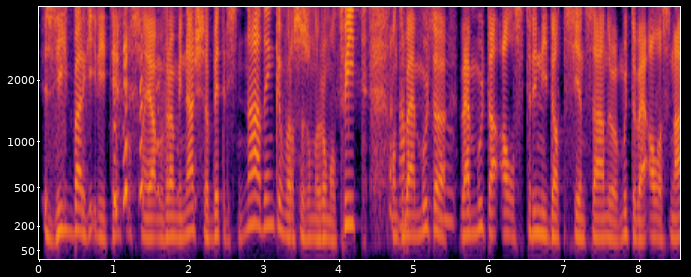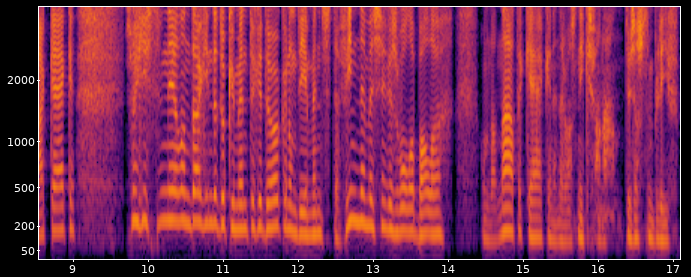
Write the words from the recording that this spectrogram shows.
zichtbaar geïrriteerd was van ja, mevrouw Minaj zou beter eens nadenken voor als ze zo'n rommel tweet. Want wij moeten, wij moeten als Trinidad Cienzano moeten wij alles nakijken. Dus we zijn gisteren de hele dag in de documenten gedoken om die mensen te vinden met zijn gezwollen ballen, om dat na te kijken en er was niks van aan. Dus alstublieft,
